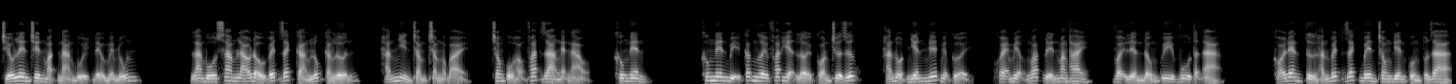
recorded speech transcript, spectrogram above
chiếu lên trên mặt nàng bụi đều mềm lún. Lam bố sam lão đầu vết rách càng lúc càng lớn, hắn nhìn chằm chằm ngọc bài, trong cổ họng phát ra nghẹn nào không nên không nên bị các ngươi phát hiện lời còn chưa dứt. Hắn đột nhiên nết miệng cười, khoe miệng ngoắc đến mang hai, vậy liền đồng quy vu tận a. Khói đen từ hắn vết rách bên trong điên cuồng tuôn ra,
